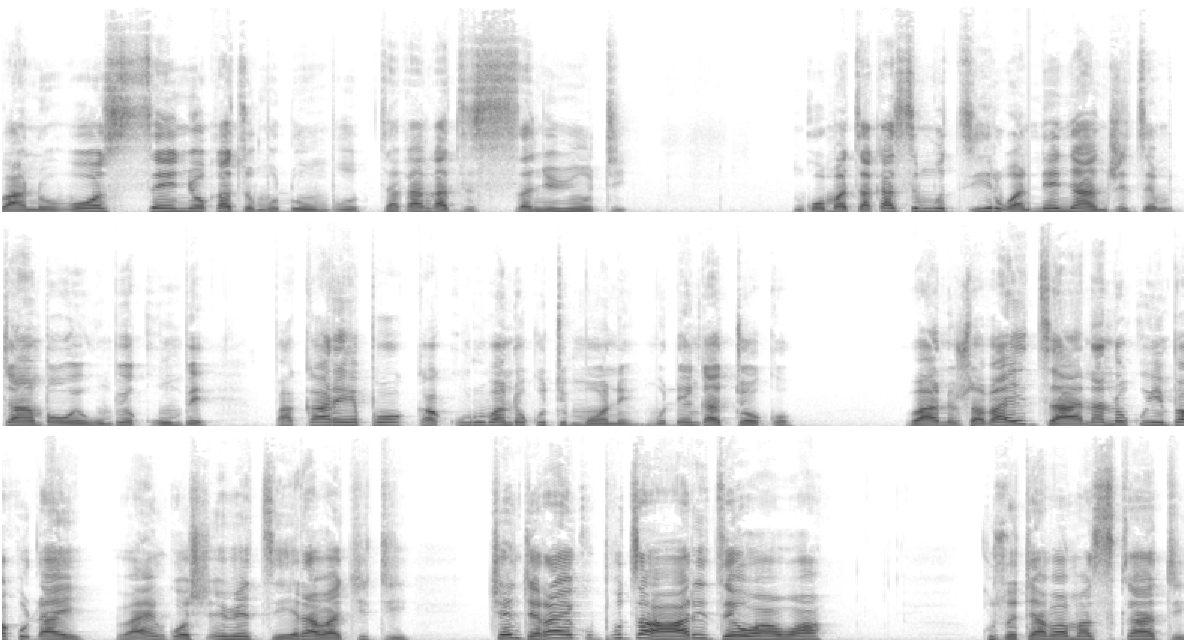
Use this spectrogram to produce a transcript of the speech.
vanhu vose nyoka dzomudumbu dzakanga dzisisanyunyuti ngoma dzakasimudzirwa nenyanzvi dzemutambo wehumbe kumbe pakarepo kakuru vandokuti mone mudenga togo. Vanhu zvavaidzana nokuimba kudai vaingoshevedzera vachiti chenjerai kuputsa hari dzehwahwa. Kuzoti ava masikati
